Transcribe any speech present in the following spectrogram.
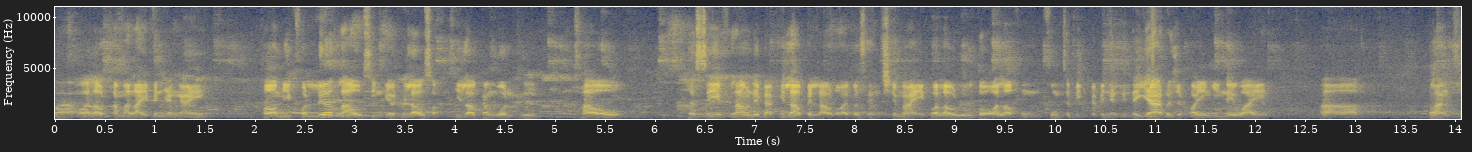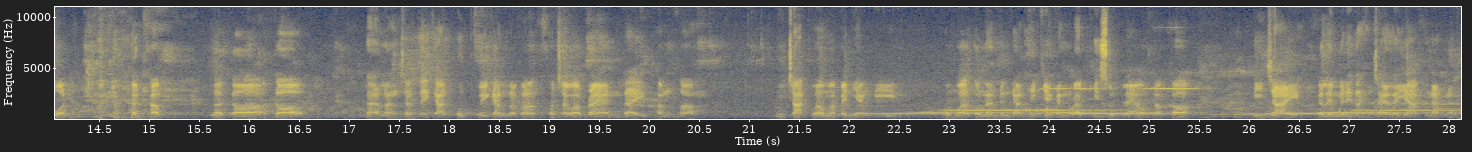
ว่าว่าเราทำอะไรเป็นยังไง พอมีคนเลือกเราสิ่งเดียวที่เราที่เรากังวลคือเขา perceive เราในแบบที่เราเป็นเราร้อยเปอร์เซ็นต์ใช่ไหมเพราะเรารู้ตัวว่าเราคงคงจะบิดไปเป็นอย่างอื่นได้ยาก โดยเฉพาะอย่างยิ่งในวัยกลางคนนะครับ แล้วก็ก็แต่หลังจากได้การพูดคุยกันเราก็เข้าใจว่าแบรนด์ได้ทำความรู้จักเรามาเป็นอย่างดี ผมว่าตรงนั้นเป็นการให้เกียรติกันแบบที่สุดแล้วครับ ก็ดีใจก็เลยไม่ได้ตัดสินใจระยะขนาดนั้น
